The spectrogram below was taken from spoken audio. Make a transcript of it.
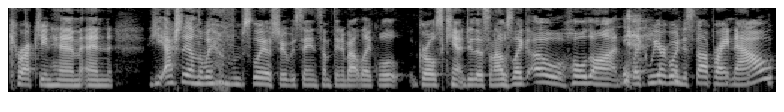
correcting him. And he actually, on the way home from school yesterday, was saying something about like, well, girls can't do this. And I was like, oh, hold on. Like, we are going to stop right now.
